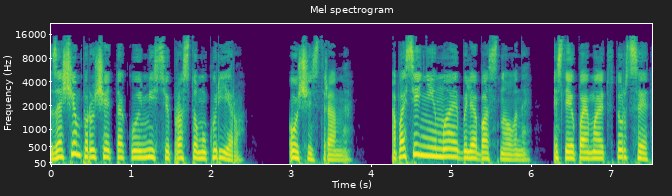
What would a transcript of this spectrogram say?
Зачем поручать такую миссию простому курьеру? Очень странно. Опасения Майи были обоснованы. Если ее поймают в Турции,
